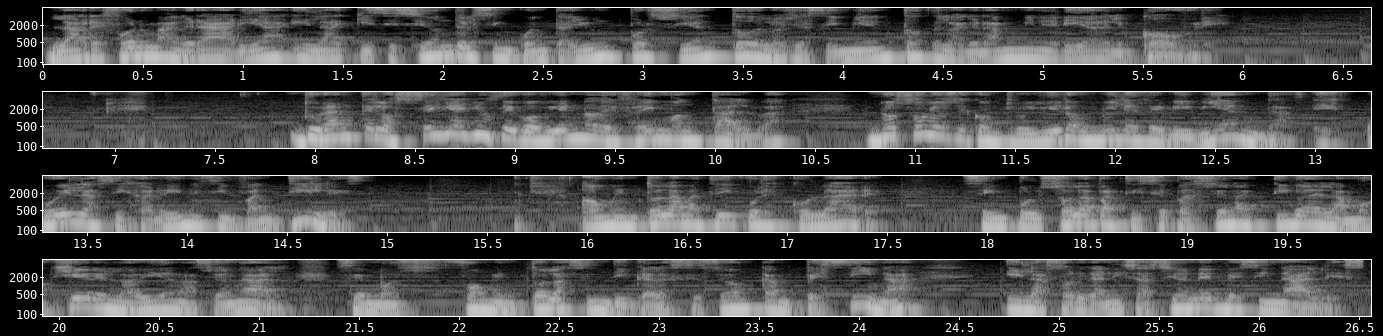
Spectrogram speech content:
la reforma agraria y la adquisición del 51% de los yacimientos de la gran minería del cobre. Durante los seis años de gobierno de Frei Montalva, no solo se construyeron miles de viviendas, escuelas y jardines infantiles, aumentó la matrícula escolar, se impulsó la participación activa de la mujer en la vida nacional, se fomentó la sindicalización campesina y las organizaciones vecinales.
